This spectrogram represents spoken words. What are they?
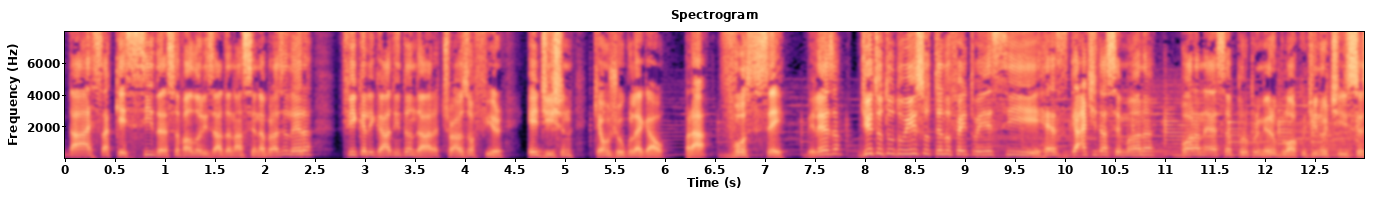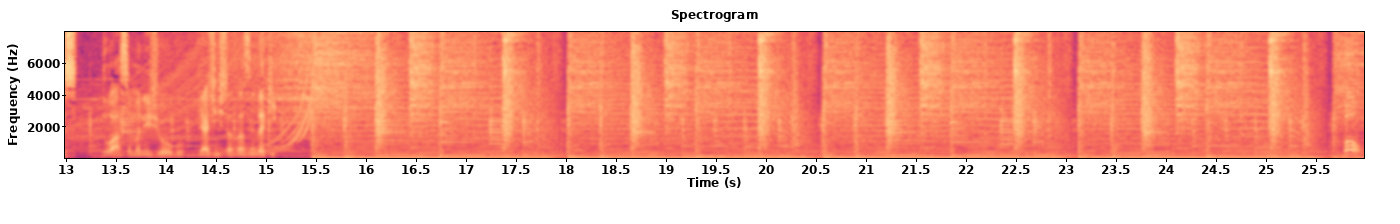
dar essa aquecida, essa valorizada na cena brasileira, fica ligado em Dandara Trials of Fear Edition, que é um jogo legal pra você, beleza? Dito tudo isso, tendo feito esse resgate da semana, bora nessa pro primeiro bloco de notícias do A Semana em Jogo que a gente tá trazendo aqui. Bom,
